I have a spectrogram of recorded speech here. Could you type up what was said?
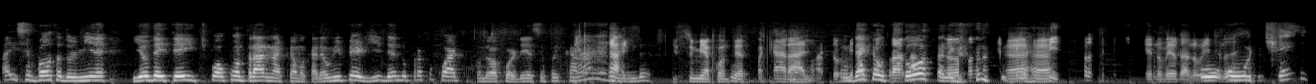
aí você volta a dormir, né? E eu deitei, tipo, ao contrário na cama, cara. Eu me perdi dentro do próprio quarto. Quando eu acordei, assim, eu falei, caralho, velho, onde, Isso me acontece pra caralho. onde é que eu tô, tá ligado? Perder no meio da noite, né? O, o, change,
